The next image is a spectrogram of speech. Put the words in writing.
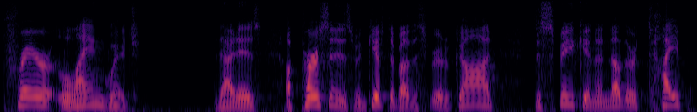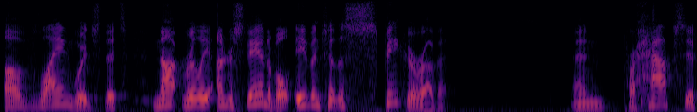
prayer language. That is, a person has been gifted by the Spirit of God to speak in another type of language that's not really understandable even to the speaker of it. And perhaps if,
